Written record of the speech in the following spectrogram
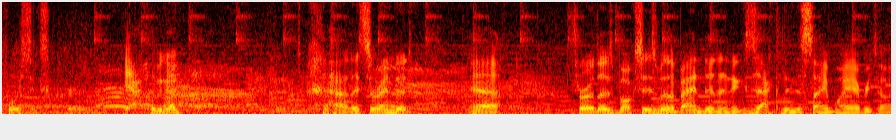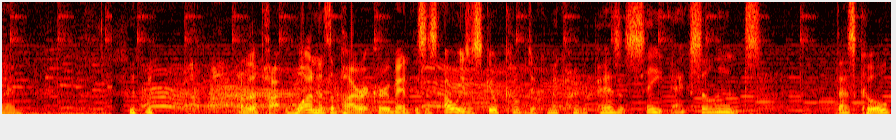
46 crew. Yeah, there we go. they surrendered. Yeah. Throw those boxes with abandon in exactly the same way every time. one, of the one of the pirate crewmen is this. Oh, he's a skilled carpenter who can make home repairs at sea. Excellent. That's cool.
